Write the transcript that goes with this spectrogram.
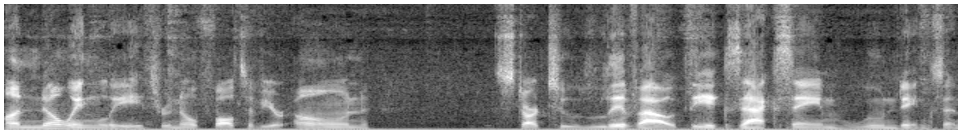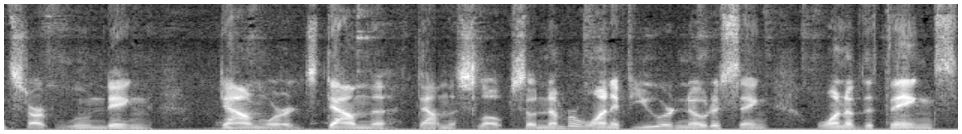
unknowingly, through no fault of your own, start to live out the exact same woundings and start wounding downwards down the down the slope. So number one, if you are noticing one of the things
